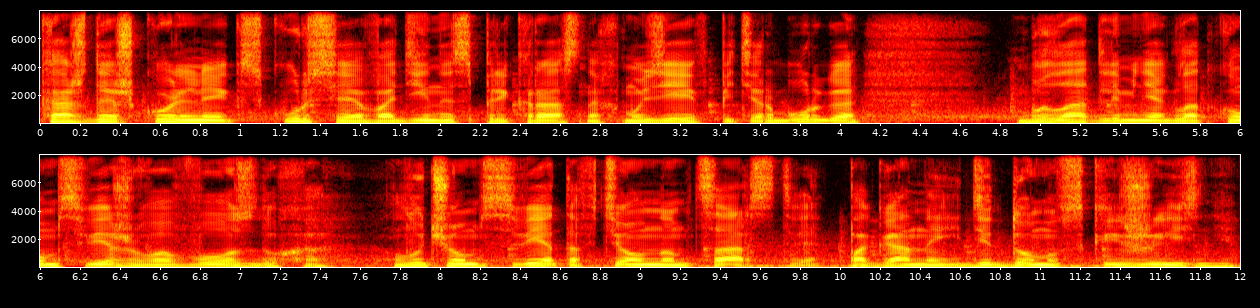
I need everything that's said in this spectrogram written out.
Каждая школьная экскурсия в один из прекрасных музеев Петербурга была для меня глотком свежего воздуха, лучом света в темном царстве поганой дедомовской жизни.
